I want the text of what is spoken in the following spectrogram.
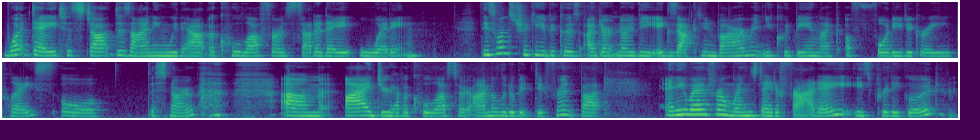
What day to start designing without a cooler for a Saturday wedding? This one's tricky because I don't know the exact environment. You could be in like a 40 degree place or the snow. um, I do have a cooler, so I'm a little bit different, but Anywhere from Wednesday to Friday is pretty good.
